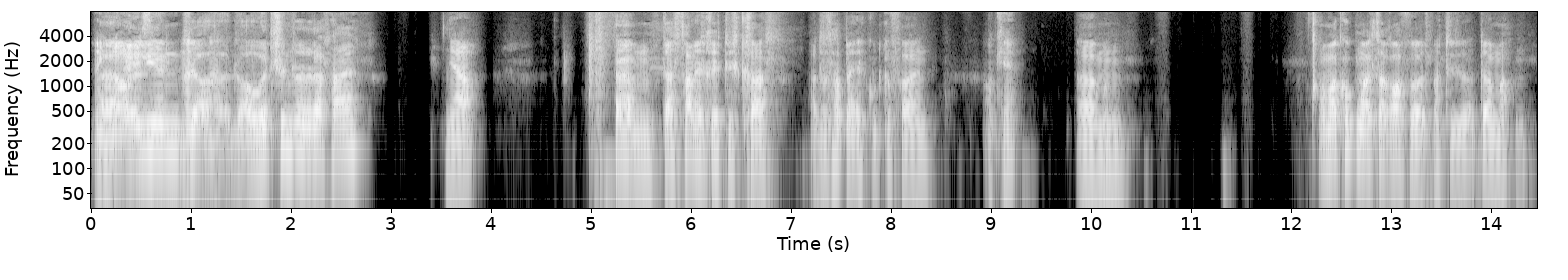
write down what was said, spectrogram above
äh, Alien, ne, the, ne. the Origins oder das heißt. Ja. Ähm, das fand ich richtig krass. Also das hat mir echt gut gefallen. Okay. Ähm, aber mal gucken, was darauf wird, was die da machen.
